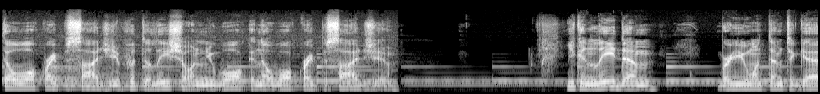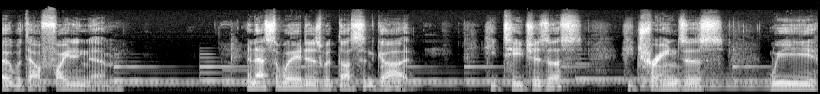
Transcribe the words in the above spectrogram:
they'll walk right beside you. You put the leash on and you walk, and they'll walk right beside you. You can lead them where you want them to go without fighting them. And that's the way it is with us and God. He teaches us, He trains us, we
